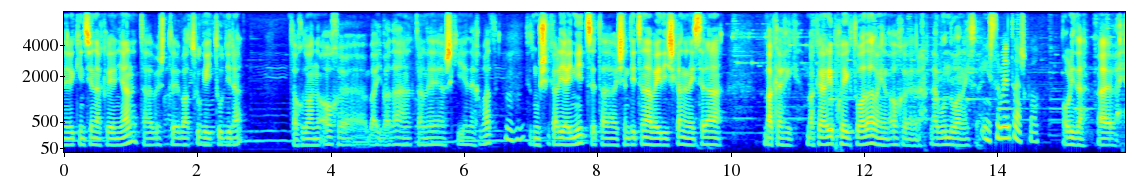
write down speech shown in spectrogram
nerekin zienak lehenean, eta beste batzu gehitu dira. Eta hor hor, e, bai bada talde aski eder bat, Mhm. ez musikari hainitz, eta esentitzen da bai diskan, naizera bakarrik. Bakarrik proiektua da, baina hor lagundua naizera. Instrumentu asko. Hori da, bai, bai.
